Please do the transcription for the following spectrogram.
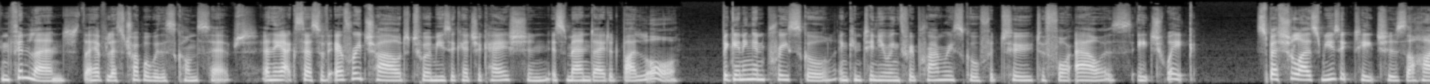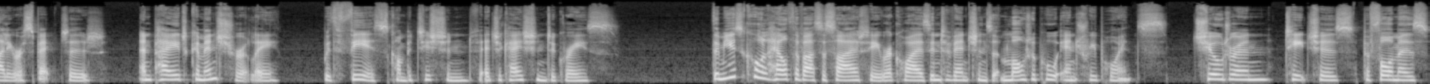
In Finland, they have less trouble with this concept, and the access of every child to a music education is mandated by law beginning in preschool and continuing through primary school for two to four hours each week. Specialised music teachers are highly respected and paid commensurately, with fierce competition for education degrees. The musical health of our society requires interventions at multiple entry points children, teachers, performers,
